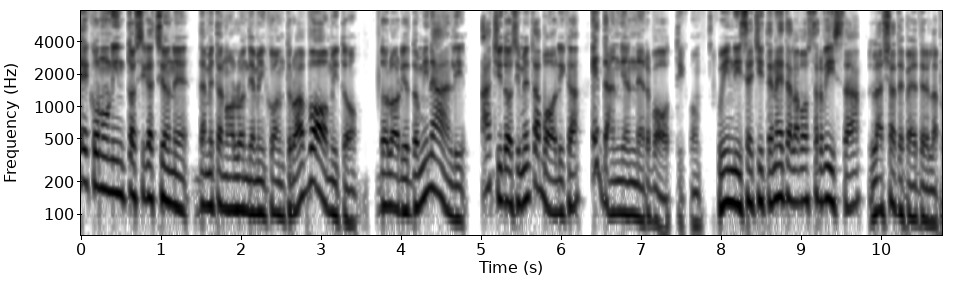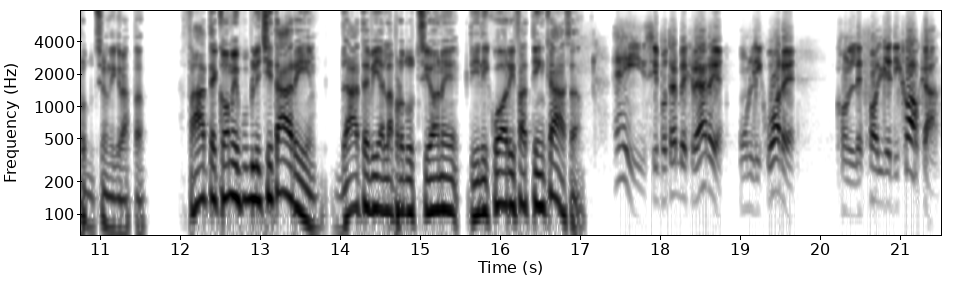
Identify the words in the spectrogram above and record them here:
E con un'intossicazione da metanolo andiamo incontro a vomito, dolori addominali, acidosi metabolica e danni al nervo ottico. Quindi se ci tenete alla vostra vista, lasciate perdere la produzione di grappa. Fate come i pubblicitari, datevi alla produzione di liquori fatti in casa. Ehi, si potrebbe creare un liquore con le foglie di coca.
